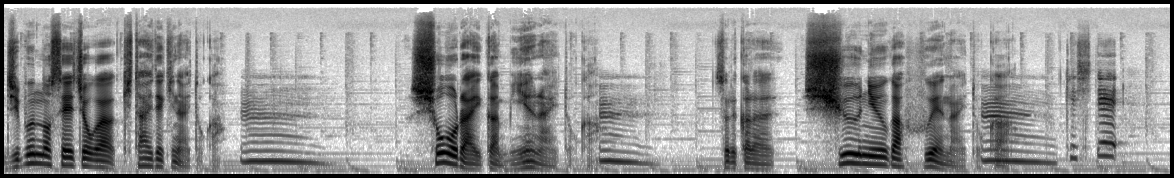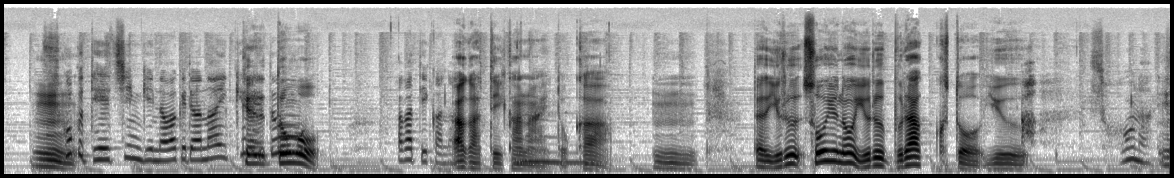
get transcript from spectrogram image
自分の成長が期待できないとかうん将来が見えないとか、うんそれから収入が増えないとうか、ん。決してうん。すごく低賃金なわけではないけけれれど上がっていかない。上がっていかないとか、うん。だからゆるそういうのをゆるブラックという。あそうなんです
